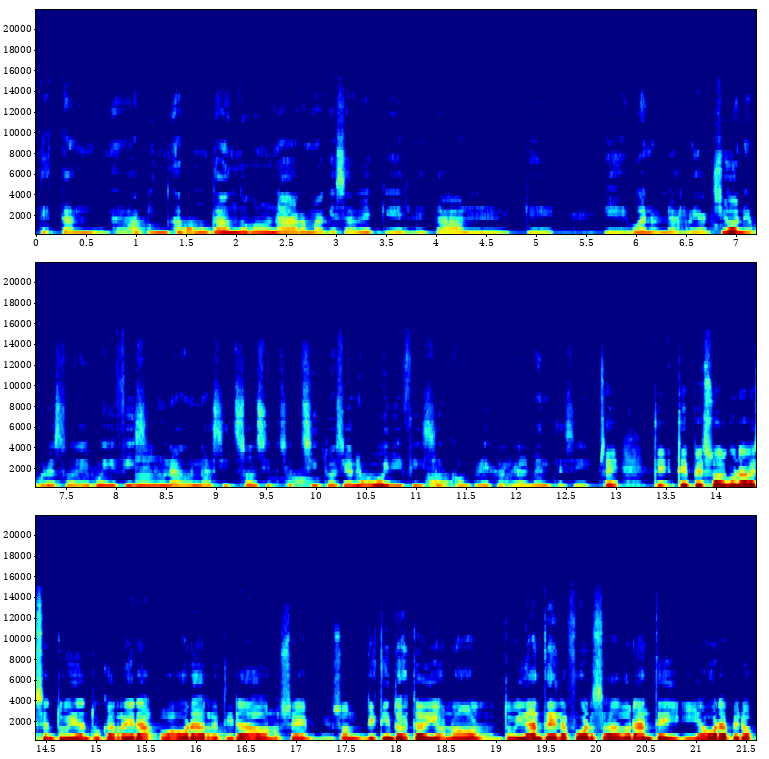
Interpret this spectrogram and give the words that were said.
te están apuntando con un arma que sabes que es letal, que eh, bueno, las reacciones, por eso es muy difícil, mm. una, son situaciones muy difíciles, complejas realmente, sí. sí. ¿Te, pesó alguna vez en tu vida, en tu carrera, o ahora retirado, no sé, son distintos estadios, ¿no? Tu vida antes de la fuerza, durante y, ahora, pero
